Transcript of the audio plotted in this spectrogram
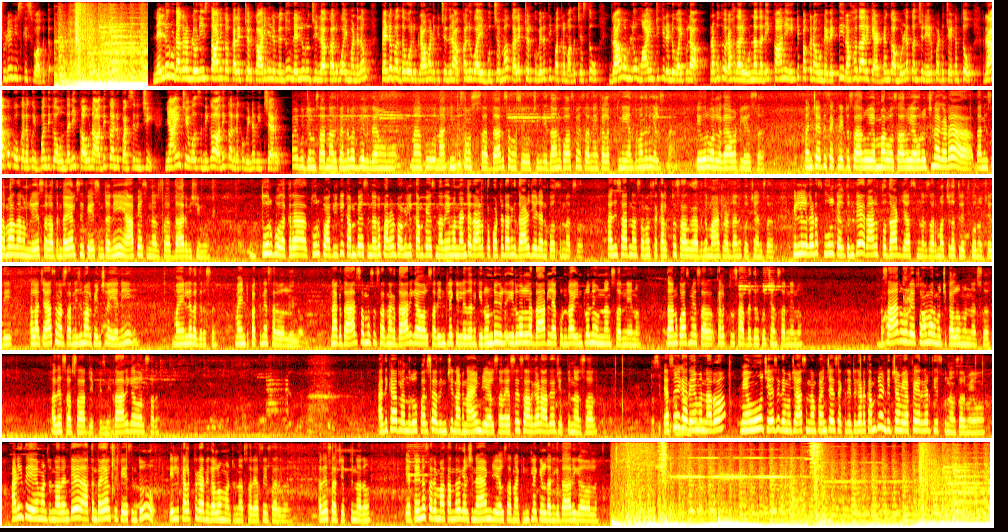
Today న్యూస్కి స్వాగతం. నెల్లూరు నగరంలోని స్థానిక కలెక్టర్ కార్యాలయం నందు నెల్లూరు జిల్లా కలువాయి మండలం పెన్నబద్దవోలు గ్రామానికి చెందిన కలువాయి బుజ్జమ్మ కలెక్టర్కు వినతి పత్రం అందజేస్తూ గ్రామంలో మా ఇంటికి రెండు వైపులా ప్రభుత్వ రహదారి ఉన్నదని కానీ ఇంటి పక్కన ఉండే వ్యక్తి రహదారికి అడ్డంగా ముళ్ళ కంచెను ఏర్పాటు చేయడంతో రాకపోకలకు ఇబ్బందిగా ఉందని కావున అధికారులు పరిశీలించి న్యాయం చేయవలసిందిగా అధికారులకు విన్నవించారు. హాయ్ సార్ నాది పెన్నబద్వేలు గ్రామము. నాకు నాకు ఇంటి సమస్య సార్ దారి సమస్య వచ్చింది. దానికోసమే సార్ నేను కలెక్టర్ని ఎంతమందిని కలిసిన ఎవరి వల్ల కావట్లేదు sir. Panchayat secretary sir MRO sir ఎవరు వచ్చినా కూడా దానికి సమాధానం లేదు సార్. అతను డయాలసిస్ పేషెంట్ అని ఆపేస్తున్నారు సార్ దారి విషయము. తూర్పు దగ్గర తూర్పు ఆకిలికి కంపేస్తున్నారు పరమటి ఆకిలికి కంపేస్తున్నారు. ఏమన్నా అంటే రాళ్ళతో కొట్టడానికి దాడి చేయడానికి వస్తున్నారు సార్. అది సార్ నా సమస్య. కలెక్టర్ సార్ గారిగా మాట్లాడడానికి వచ్చాను సార్. పిల్లలు కూడా స్కూల్కి వెళ్తుంటే రాళ్ళతో దాడి చేస్తున్నారు సార్ మచ్చుగత్తులు ఎత్తుకొని వచ్చేది. అలా చేస్తున్నారు సార్ నిజమాలు పెంచలేయని మా ఇళ్ళ దగ్గర సార్ మా ఇంటి పక్కనే సార్ వాళ్ళు. నాకు దారి సమస్య సార్ నాకు దారి కావాలి సార్ ఇంట్లోకి వెళ్ళేదానికి రెండు ఇరు- ఇరువల్ల దారి లేకుండా ఇంట్లోనే ఉన్నాను సార్ నేను. దానికోసమే సార్ కలెక్టర్ సార్ దగ్గరకు వచ్చాను సార్ నేను. సారు రేపు సోమవారం వచ్చి కలవమన్నారు సార్. అదే సార్ సార్ చెప్పింది. దారి కావాలి సార్. అధికారులందరూ పరిశోధించి నాకు న్యాయం చేయాలి సార్. ఎస్ఐ సార్ కూడా అదే చెప్తున్నారు సార్. ఎస్ఐ గారు ఏమన్నారు? మేము చేసేదేమో చేస్తున్నాం పంచాయత్ సెక్రటరీ కూడా కంప్లైంట్ ఇచ్చాము ఎఫ్ఐఆర్ కూడా తీసుకున్నాం సార్ మేము. అడిగితే ఏమంటున్నారంటే అతను డయాలసిస్ పేషెంట్ వెళ్ళి కలెక్టర్ గారిని కలవమంటున్నారు సార్ ఎస్ఐ సార్ గారు. అదే సార్ చెప్తున్నారు. ఎట్టయినా సరే మాకు అందరూ కలిసి న్యాయం చేయాలి సార్ నాకు ఇంట్లోకి వెళ్ళడానికి దారి కావాలి.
